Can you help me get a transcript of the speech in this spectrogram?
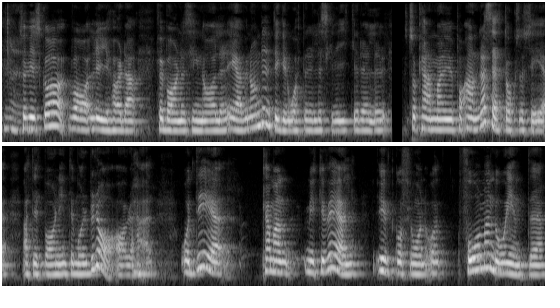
Nej. Så vi ska vara lyhörda för barnens signaler även om det inte gråter eller skriker eller så kan man ju på andra sätt också se att ett barn inte mår bra av det här. Mm. Och det kan man mycket väl utgå från och får man då inte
